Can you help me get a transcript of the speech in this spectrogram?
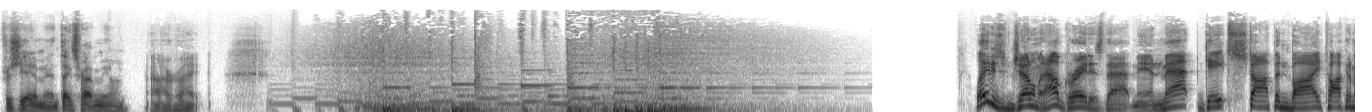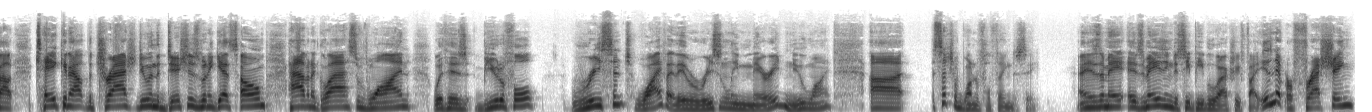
Appreciate it, man. Thanks for having me on. All right. Ladies and gentlemen, how great is that, man? Matt Gaetz stopping by, talking about taking out the trash, doing the dishes when he gets home, having a glass of wine with his beautiful recent wife. They were recently married, new wife. Uh, such a wonderful thing to see. And it's, ama- it's amazing to see people who actually fight. Isn't it refreshing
